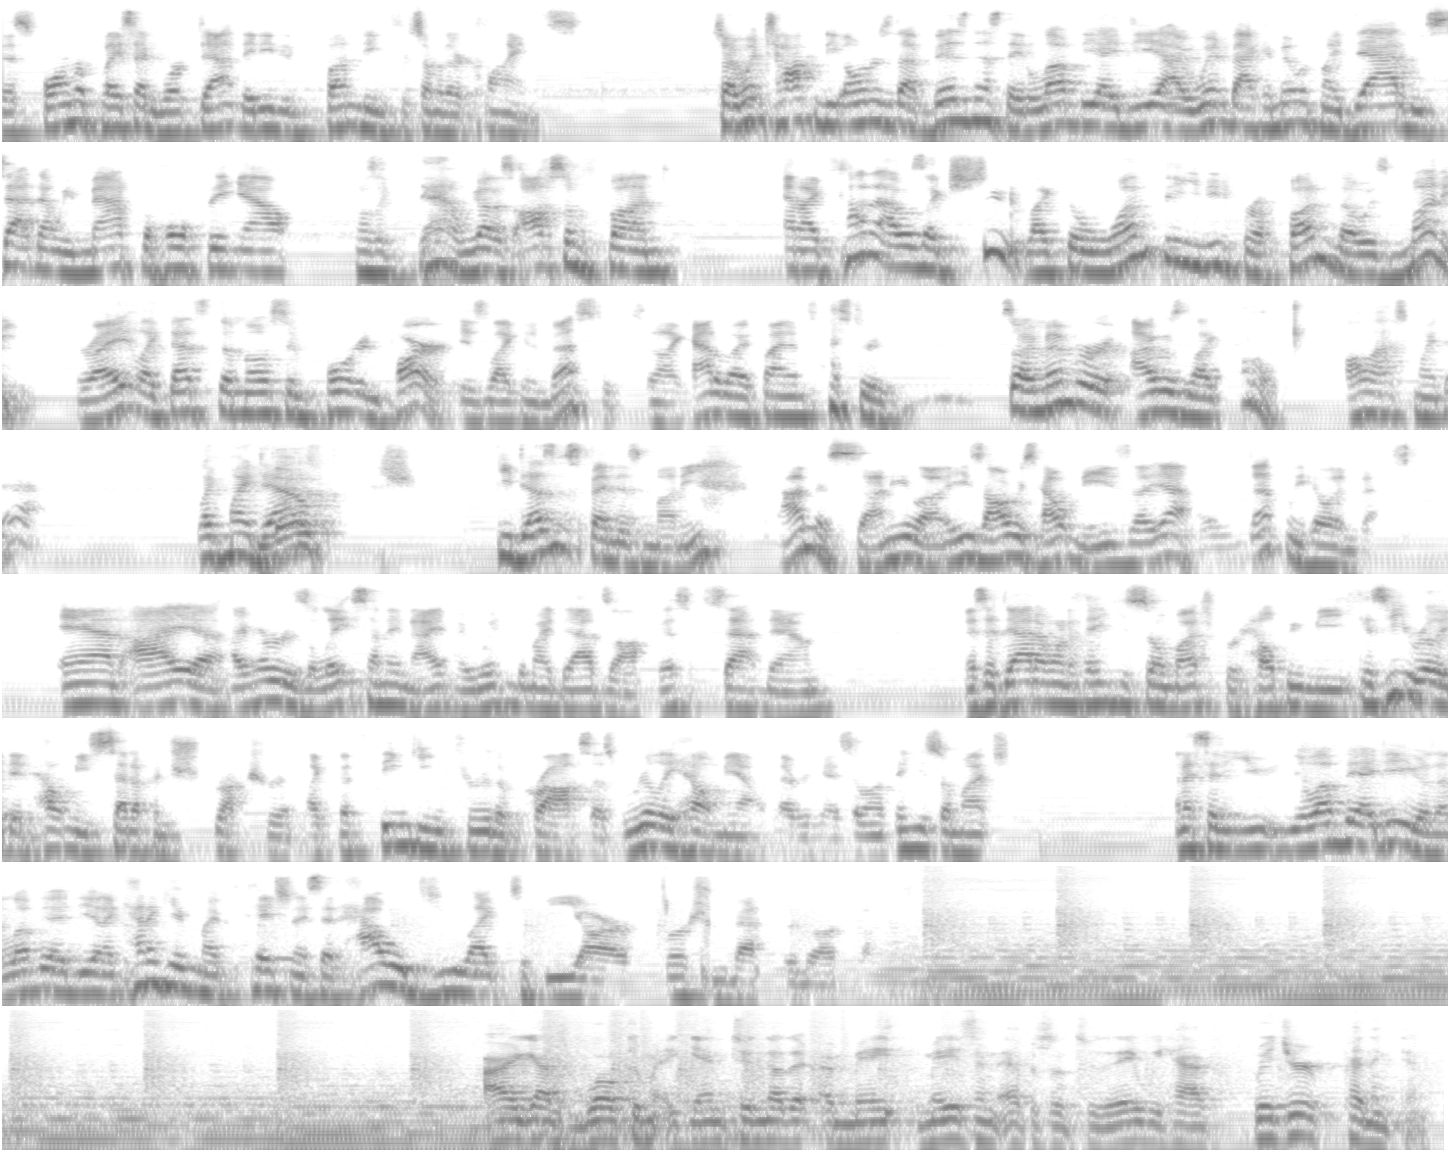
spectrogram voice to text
this former place I'd worked at, they needed funding for some of their clients. So I went talking to the owners of that business. They loved the idea. I went back and met with my dad. We sat down, we mapped the whole thing out. I was like, damn, we got this awesome fund. And I kind of, I was like, shoot, like the one thing you need for a fund though is money, right? Like that's the most important part is like investors. So like, how do I find investors? So I remember I was like, oh, I'll ask my dad. Like my dad, nope. he doesn't spend his money. I'm his son. He, he's always helped me. He's like, yeah, definitely he'll invest. And I, uh, I remember it was a late Sunday night. I went into my dad's office, sat down, I said, Dad, I want to thank you so much for helping me because he really did help me set up and structure it. Like the thinking through the process really helped me out with everything. So I want to thank you so much. And I said, you, you love the idea? He goes, I love the idea. And I kind of gave him my pitch and I said, How would you like to be our first investor to our fund? All right, guys, welcome again to another ama- amazing episode. Today we have Bridger Pennington.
